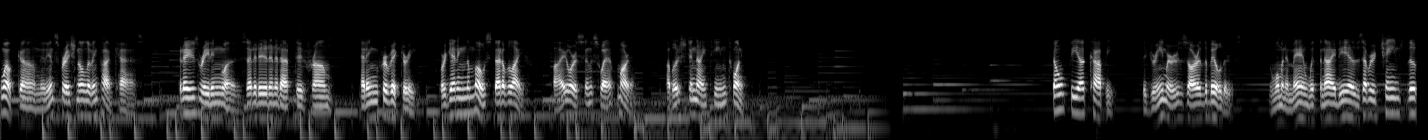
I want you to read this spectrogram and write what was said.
Welcome to the Inspirational Living Podcast. Today's reading was edited and adapted from Heading for Victory or Getting the Most Out of Life by Orison Swett Marden, published in 1920. Don't be a copy. The dreamers are the builders. The woman and man with an idea has ever changed the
